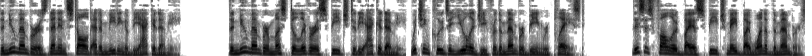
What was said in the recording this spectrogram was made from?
The new member is then installed at a meeting of the Academy. The new member must deliver a speech to the Academy, which includes a eulogy for the member being replaced. This is followed by a speech made by one of the members.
